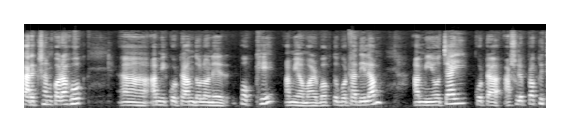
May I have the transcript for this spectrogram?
কারেকশন করা হোক। আমি কোটা আন্দোলনের পক্ষে, আমি আমার বক্তব্যটা দিলাম। আমিও চাই কোটা আসলে প্রকৃত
